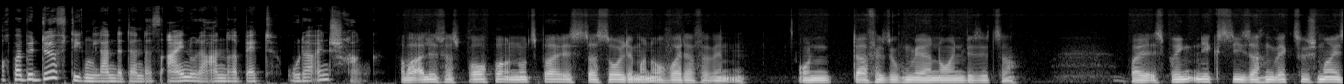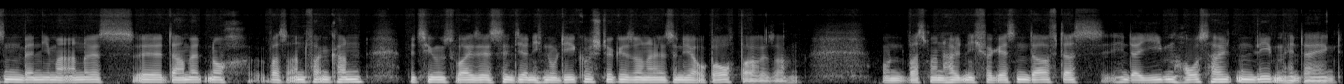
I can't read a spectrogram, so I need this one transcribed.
Auch bei Bedürftigen landet dann das ein oder andere Bett oder ein Schrank. Aber alles, was brauchbar und nutzbar ist, das sollte man auch weiterverwenden. Und dafür suchen wir einen neuen Besitzer. Weil es bringt nichts, die Sachen wegzuschmeißen, wenn jemand anderes äh, damit noch was anfangen kann. Beziehungsweise es sind ja nicht nur Dekostücke, sondern es sind ja auch brauchbare Sachen. Und was man halt nicht vergessen darf, dass hinter jedem Haushalt ein Leben hinterhängt.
